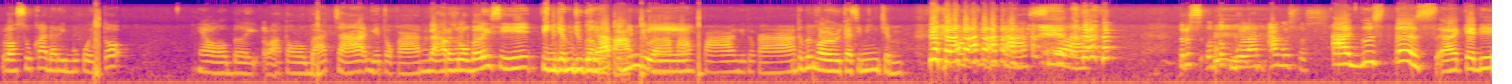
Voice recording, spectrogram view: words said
lo suka dari buku itu ya lo beli lo atau lo baca gitu kan nggak harus lo beli sih Pinjam juga ya nggak juga nggak apa-apa. apa-apa gitu kan Itu pun kalau dikasih minjem. pasti dikasih lah terus untuk bulan Agustus Agustus. Oke, di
